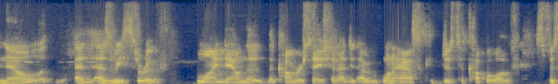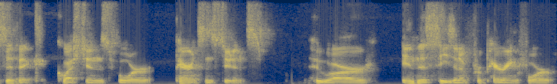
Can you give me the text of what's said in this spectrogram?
Now, as we sort of wind down the, the conversation, I, I want to ask just a couple of specific questions for parents and students who are in this season of preparing for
